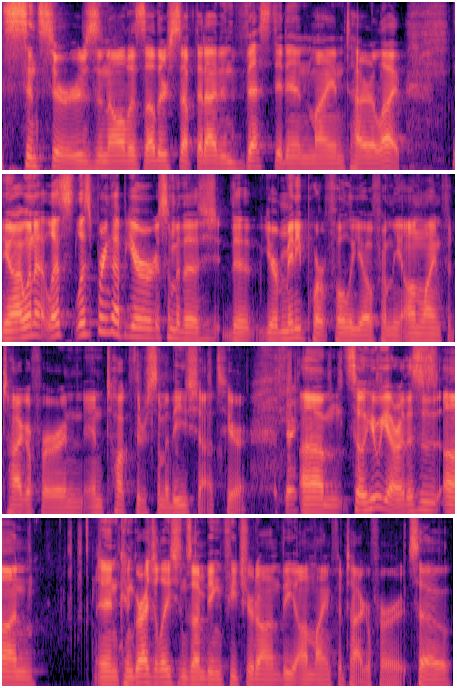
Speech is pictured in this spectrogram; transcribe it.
sensors and all this other stuff that I've invested in my entire life. You know, I want to let's let's bring up your some of the the your mini portfolio from the online photographer and and talk through some of these shots here. Okay. Um, so here we are. This is on and congratulations on being featured on the online photographer. So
